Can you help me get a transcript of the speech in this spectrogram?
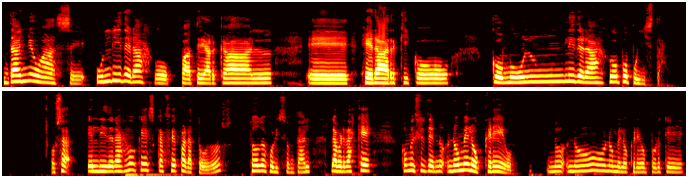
daño hace un liderazgo patriarcal, eh, jerárquico, como un liderazgo populista. O sea, el liderazgo que es café para todos, todo es horizontal, la verdad es que, ¿cómo decirte? No, no me lo creo, no, no, no me lo creo porque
